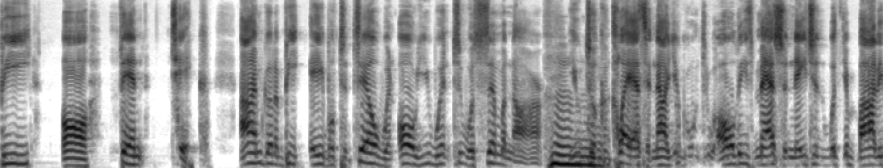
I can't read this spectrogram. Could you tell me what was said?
Be authentic. I'm going to be able to tell when, oh, you went to a seminar, you took a hmm. class, and now you're going through all these machinations with your body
